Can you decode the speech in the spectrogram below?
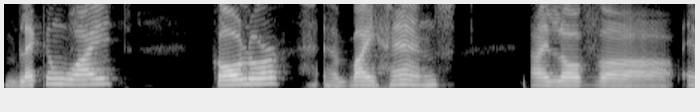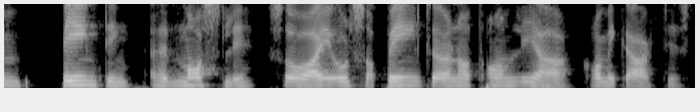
black and white, color by hands. I love uh, and painting uh, mostly. So I also a painter, not only a comic artist.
